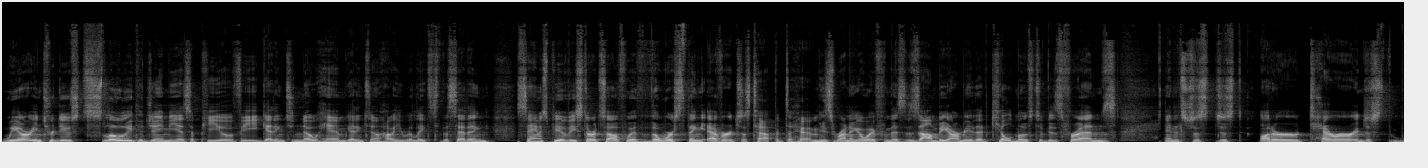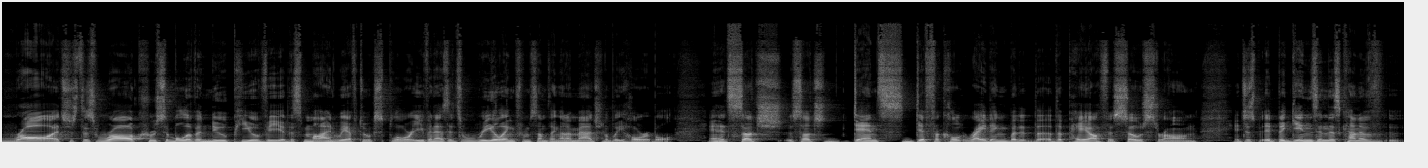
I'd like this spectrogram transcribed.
we are introduced slowly to Jaime as a POV, getting to know him, getting to know how he relates to the setting. Sam's POV starts off with the worst thing ever just happened to him. He's running away from this zombie army that killed most of his friends and it's just just utter terror and just raw. It's just this raw crucible of a new POV of this mind we have to explore, even as it's reeling from something unimaginably horrible. And it's such such dense, difficult writing, but it, the the payoff is so strong. It just it begins in this kind of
